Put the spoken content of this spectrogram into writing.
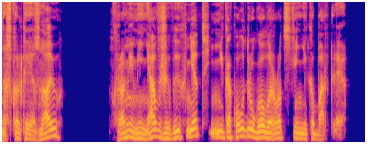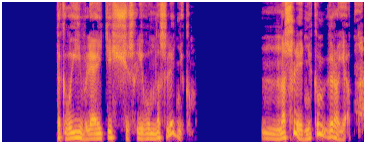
«Насколько я знаю, Кроме меня в живых нет никакого другого родственника Бартлия. Так вы являетесь счастливым наследником. Наследником, вероятно.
